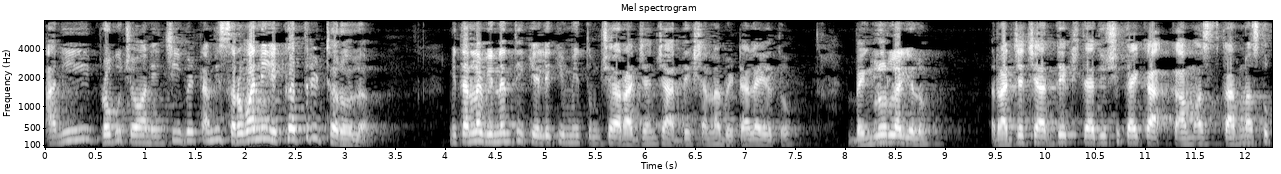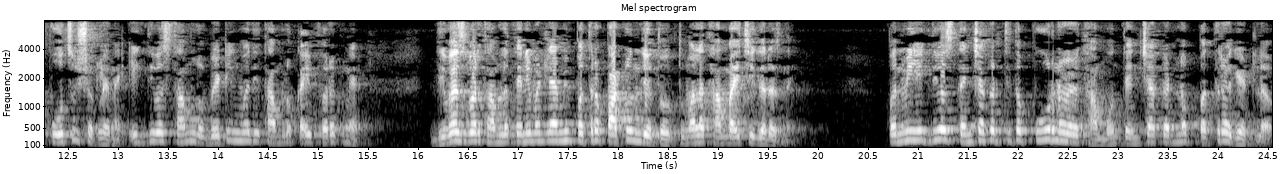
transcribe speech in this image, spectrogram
आणि प्रभू चव्हाण यांची भेट आम्ही सर्वांनी एकत्रित ठरवलं. मी त्यांना विनंती केली की मी तुमच्या राज्यांच्या अध्यक्षांना भेटायला येतो. बेंगलोरला गेलो. राज्याचे अध्यक्ष त्या दिवशी काही का, कामास कारणास्तव पोहोचू शकले नाही. एक दिवस थांबलो वेटिंगमध्ये थांबलो काही फरक नाही. दिवसभर थांबलो त्यांनी म्हटले आम्ही पत्र पाठवून देतो तुम्हाला थांबायची गरज नाही. पण मी एक दिवस त्यांच्याकडे तिथं पूर्ण वेळ थांबून त्यांच्याकडनं पत्र घेतलं.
